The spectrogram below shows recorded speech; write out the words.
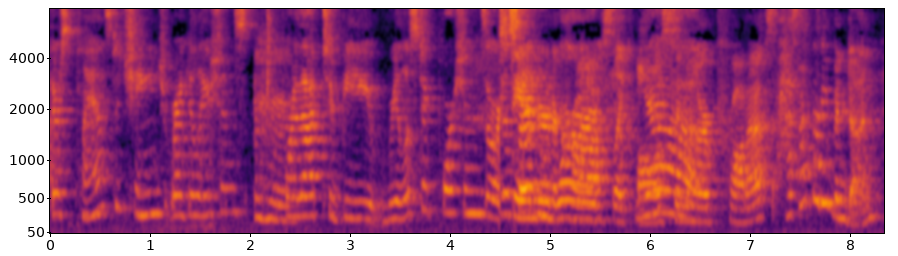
there's plans to change regulations Mhm. for that to be realistic portions or standard across like all Yeah. similar products. Has that already been done?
